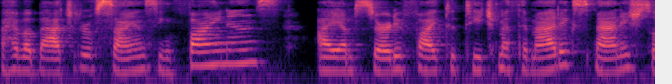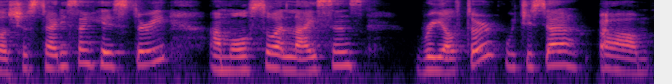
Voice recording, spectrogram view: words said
I have a Bachelor of Science in Finance. I am certified to teach mathematics, Spanish, social studies, and history. I'm also a licensed realtor, which is a um,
